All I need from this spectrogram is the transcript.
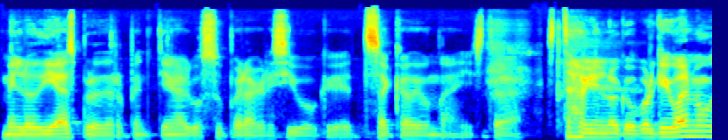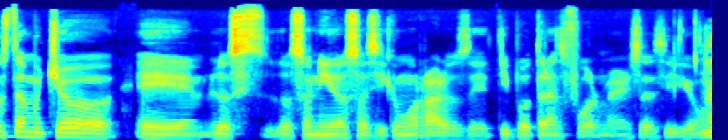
melodías, pero de repente tiene algo súper agresivo que te saca de onda y está, está bien loco. Porque igual me gusta mucho eh, los, los sonidos así como raros de tipo Transformers, así como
